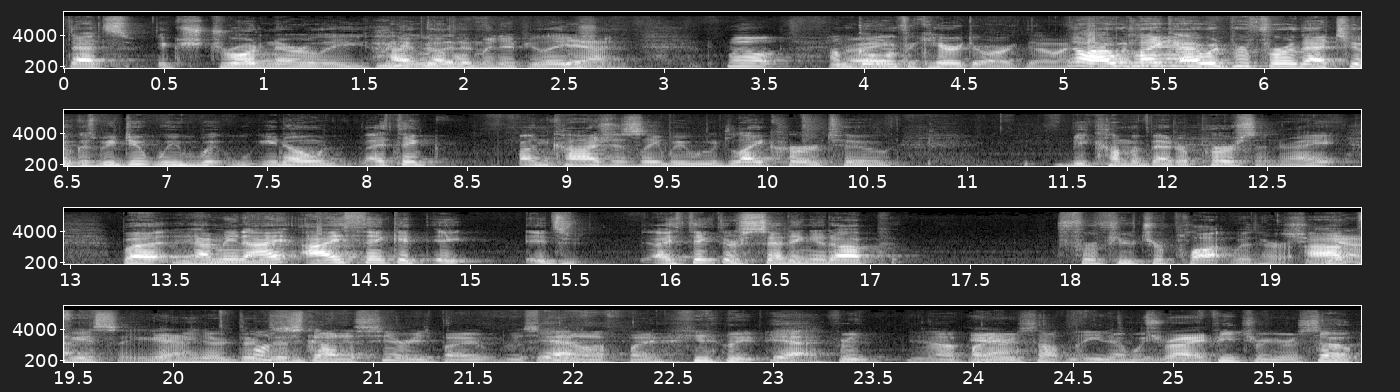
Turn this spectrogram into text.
that's extraordinarily high level manipulation. Yeah. well, I'm Right. going for character arc though. No, I would like. Yeah. I would prefer that too because we do. We, we you know I think unconsciously we would like her to become a better person, right? But I mean, I I think it, it it's I think they're setting it up for future plot with her. Obviously, Yeah. I mean they're they're well, she's just got a series by a spin-off by you know Yeah. for uh, by Yeah. herself, you know, right. featuring her. So,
